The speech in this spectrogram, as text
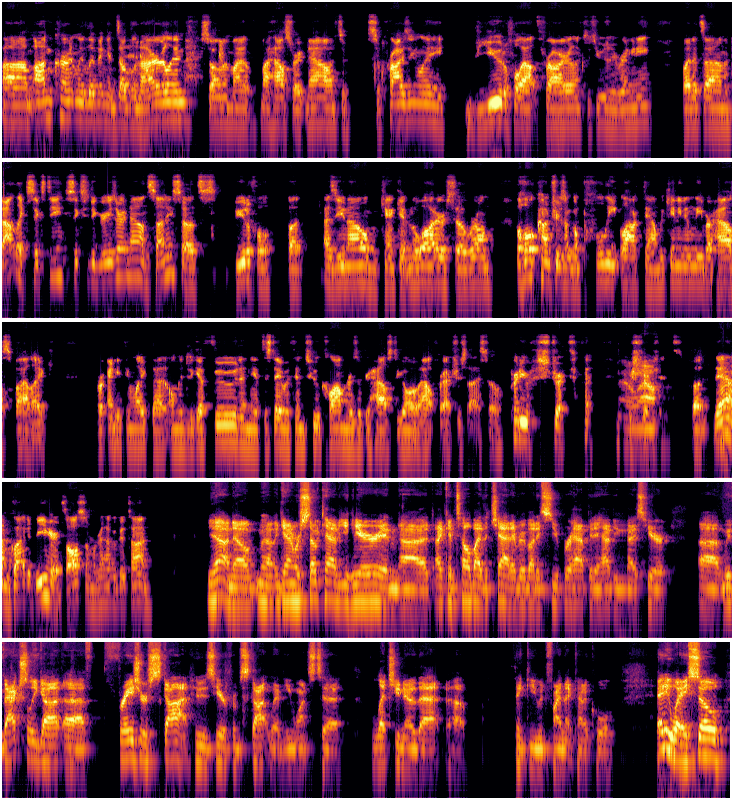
Um, I'm currently living in Dublin, Ireland. So I'm in my, my house right now. It's surprisingly beautiful out for Ireland because it's usually rainy, but it's um, about like 60, 60 degrees right now and sunny. So it's beautiful, but as you know, we can't get in the water, so we're on the whole country's on complete lockdown. We can't even leave our house by like or anything like that, only to get food, and you have to stay within two kilometers of your house to go out for exercise. So pretty strict oh, restrictions. Wow. But yeah, I'm glad to be here. It's awesome. We're gonna have a good time. Yeah, no, again, we're stoked to have you here, and uh, I can tell by the chat, everybody's super happy to have you guys here. Uh, we've actually got uh, Fraser Scott, who's here from Scotland. He wants to let you know that uh, think you would find that kind of cool. Anyway, so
